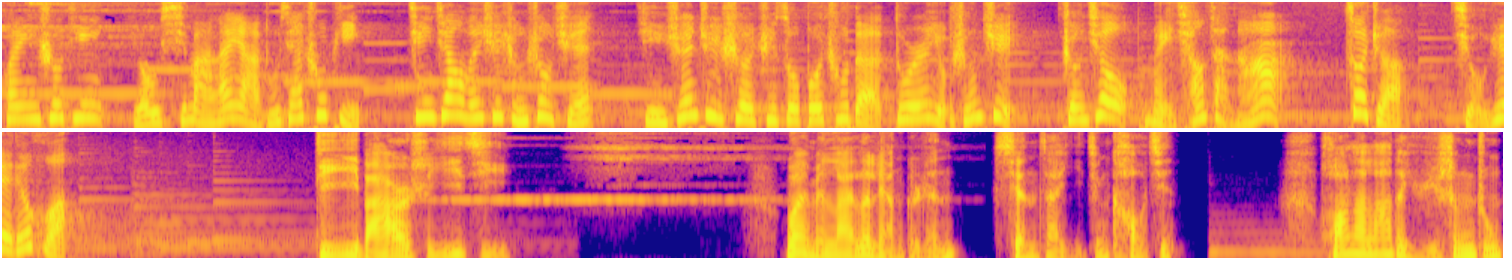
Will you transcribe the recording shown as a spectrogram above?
欢迎收听由喜马拉雅独家出品、晋江文学城授权、尹轩剧社制作播出的多人有声剧《拯救美强惨男二》，作者九月流火。第一百二十一集，外面来了两个人，现在已经靠近。哗啦啦的雨声中，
